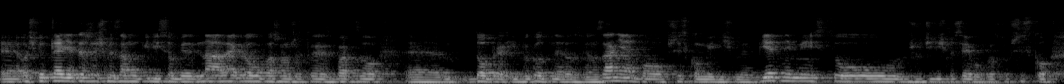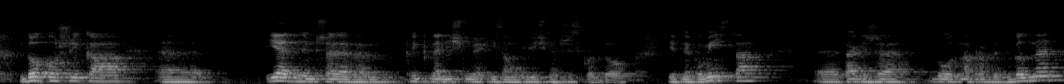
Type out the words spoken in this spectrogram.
E, Oświetlenie też żeśmy zamówili sobie na Allegro. Uważam, że to jest bardzo e, dobre i wygodne rozwiązanie, bo wszystko mieliśmy w jednym miejscu. Wrzuciliśmy sobie po prostu wszystko do koszyka. E, jednym przelewem kliknęliśmy i zamówiliśmy wszystko do jednego miejsca. E, Także było to naprawdę wygodne.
